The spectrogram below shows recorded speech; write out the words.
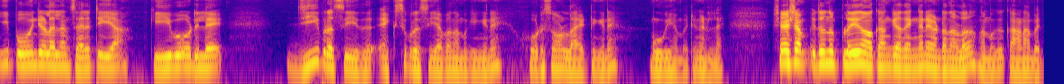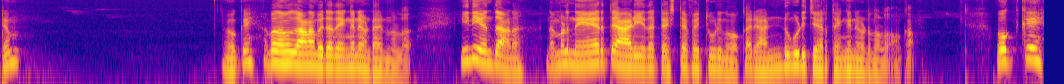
ഈ പോയിന്റുകളെല്ലാം സെലക്ട് ചെയ്യുക. കീബോർഡിലെ ജി പ്രസ് ചെയ്ത് എക്സ് പ്രസ് ചെയ്യുക. അപ്പോൾ നമുക്കിങ്ങനെ ഹൊറിസോണലായിട്ട് ഇങ്ങനെ മൂവ് ചെയ്യാൻ പറ്റും. കണ്ടില്ലേ? ശേഷം ഇതൊന്ന് പ്ലേ നോക്കാമെങ്കിൽ അത് എങ്ങനെയുണ്ടെന്നുള്ളത് നമുക്ക് കാണാൻ പറ്റും. ഓക്കെ അപ്പോൾ നമുക്ക് കാണാൻ പറ്റും അത് എങ്ങനെ ഉണ്ടായിരുന്നുള്ളത് ഇനി എന്താണ്? നമ്മൾ നേരത്തെ ആഡ് ചെയ്ത ടെസ്റ്റ് എഫക്റ്റ് കൂടി നോക്കാം. രണ്ടും കൂടി ചേർത്ത് എങ്ങനെയുണ്ടെന്നുള്ളത് നോക്കാം. ഓക്കെ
